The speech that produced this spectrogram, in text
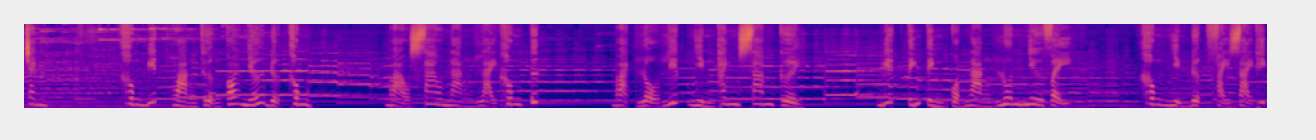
tranh. Không biết hoàng thượng có nhớ được không? Bảo sao nàng lại không tức? Bạch lộ liếc nhìn thanh sam cười. Biết tính tình của nàng luôn như vậy. Không nhịn được phải giải thích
